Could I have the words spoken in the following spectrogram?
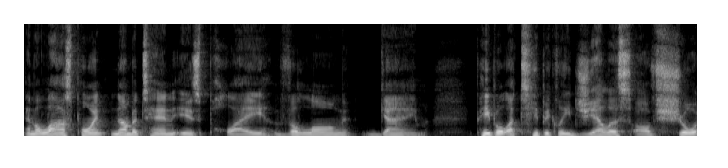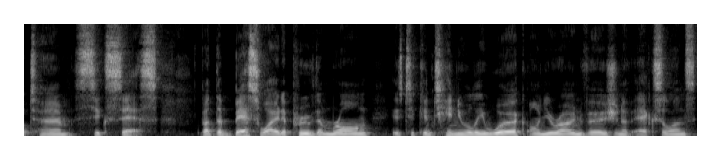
And the last point, number 10, is play the long game. People are typically jealous of short term success, but the best way to prove them wrong is to continually work on your own version of excellence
